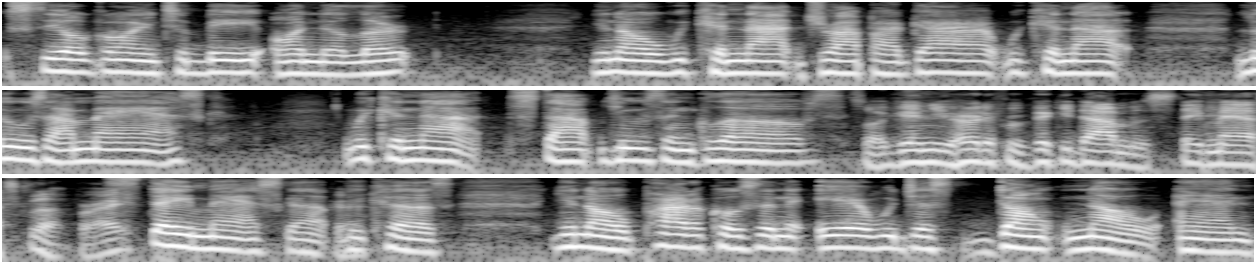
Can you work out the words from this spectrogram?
still going to be on the alert. You know, we cannot drop our guard. We cannot lose our mask. We cannot stop using gloves. So again, you heard it from Vicki Dobbins, stay masked up, right? Stay masked up Okay. because, you know, particles in the air we just don't know. And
